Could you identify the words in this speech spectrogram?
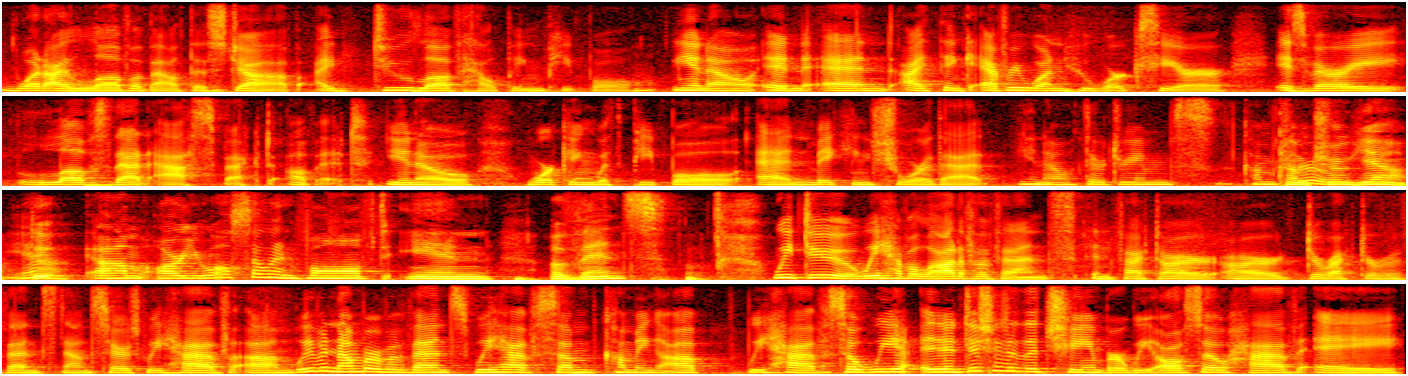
what I love about this job. I do love helping people, you know, and and I think everyone who works here is very loves that aspect of it, you know, working with people and making sure that you know their dreams come, Come true, yeah. yeah. Do- um, are you also involved in events? We do. We have a lot of events. In fact, our, our director of events downstairs, we have um, we have a number of events. We have some coming up. We have so we in addition to the chamber, we also have a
